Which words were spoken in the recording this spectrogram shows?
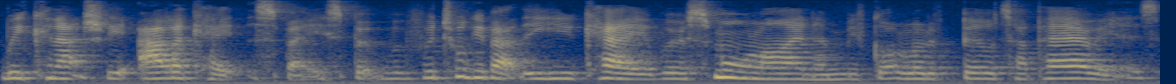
we can actually allocate the space. But if we're talking about the UK, we're a small island, we've got a lot of built up areas.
